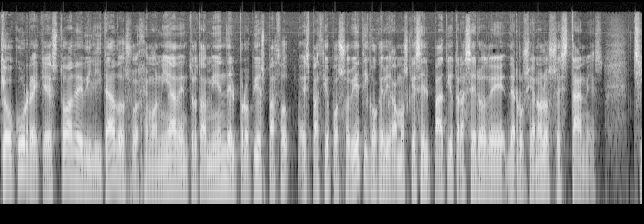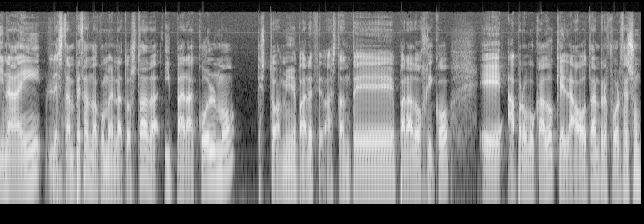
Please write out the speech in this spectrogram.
¿Qué ocurre? Que esto ha debilitado su hegemonía dentro también del propio espacio, espacio postsoviético, que digamos que es el patio trasero de, de Rusia, ¿no? Los estanes. China ahí le está empezando a comer la tostada. Y para colmo, esto a mí me parece bastante paradójico, eh, ha provocado que la OTAN refuerce su,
